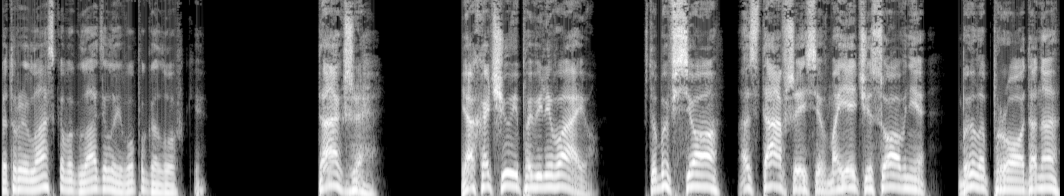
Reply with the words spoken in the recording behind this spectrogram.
которая ласково гладила его по головке. «Также я хочу и повелеваю, чтобы все оставшееся в моей часовне было продано,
